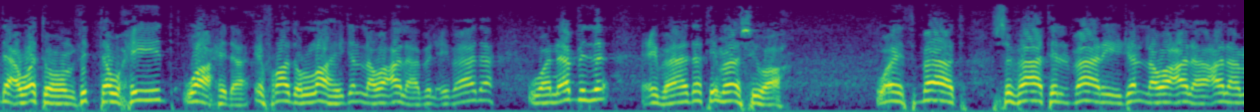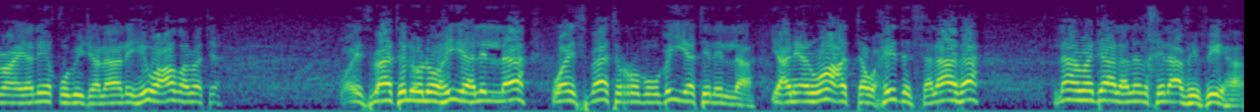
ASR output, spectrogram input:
دعوتهم في التوحيد واحدة إفراد الله جل وعلا بالعبادة ونبذ عبادة ما سواه. وإثبات صفات الباري جل وعلا على ما يليق بجلاله وعظمته. وإثبات الألوهية لله وإثبات الربوبية لله. يعني أنواع التوحيد الثلاثة لا مجال للخلاف فيها.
